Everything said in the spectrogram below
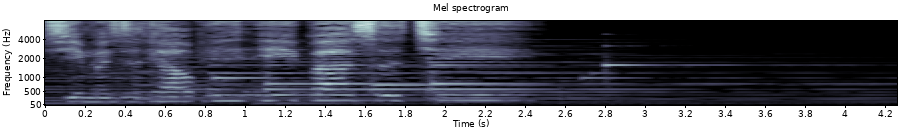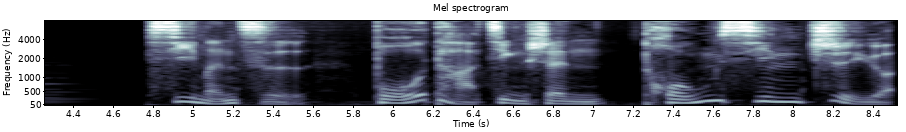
西门子调频一八四七。西门子博大精深，同心致远。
